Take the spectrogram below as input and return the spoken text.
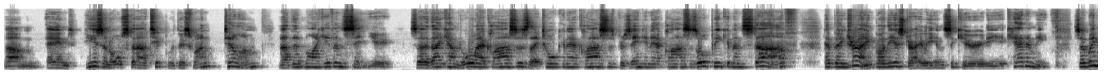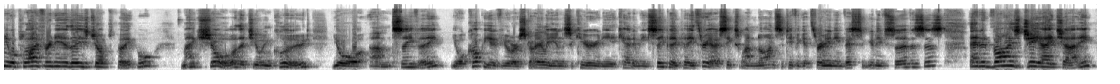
Um, and here's an all-star tip with this one. Tell them uh, that Mike Evans sent you. So they come to all our classes, they talk in our classes, present in our classes. All Pinkerton staff have been trained by the Australian Security Academy. So when you apply for any of these jobs, people, make sure that you include your um, CV, your copy of your Australian Security Academy CPP 30619 Certificate 3 in Investigative Services, and advise GHA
